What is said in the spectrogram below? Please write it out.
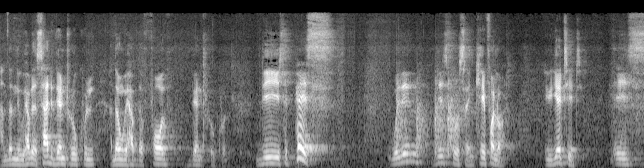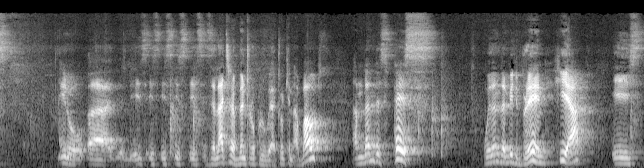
and then we have the third ventricle, and then we have the fourth ventricle. The space within this prosencephalon, you get it, is, you know, uh, is the lateral ventricle we are talking about, and then the space within the midbrain here is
